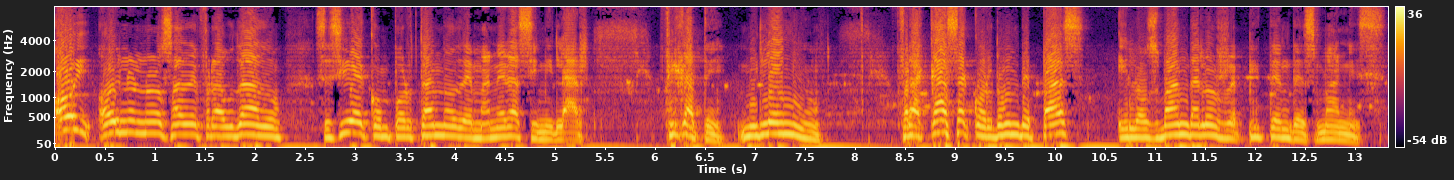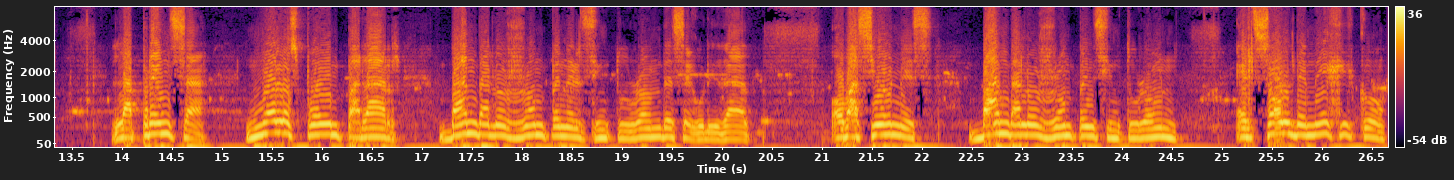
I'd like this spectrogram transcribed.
hoy, hoy no nos ha defraudado, se sigue comportando de manera similar. Fíjate, milenio, fracasa cordón de paz y los vándalos repiten desmanes. La prensa no los pueden parar, vándalos rompen el cinturón de seguridad. Ovaciones, vándalos rompen cinturón. El sol de México,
